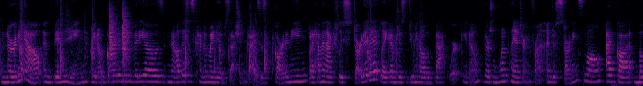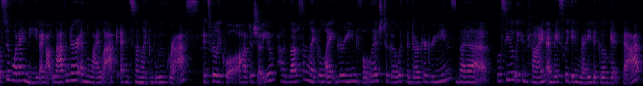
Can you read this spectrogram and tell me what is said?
nerding out and binging, you know, gardening videos. Now this is kind of my new obsession, guys, is gardening, but I haven't actually started it. Like I'm just doing all the back work, you know? There's one planter in front. I'm just starting small. I've got most of what I need. I got lavender and lilac and some like blue grass it's really cool. I'll have to show you. I would love some like light green foliage to go with the darker greens, but uh, we'll see what we can find. I'm basically getting ready to go get that.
